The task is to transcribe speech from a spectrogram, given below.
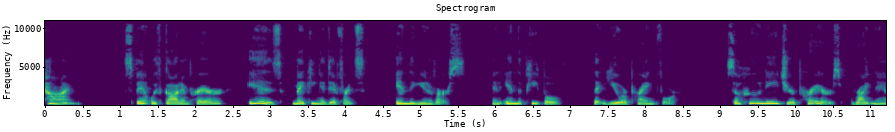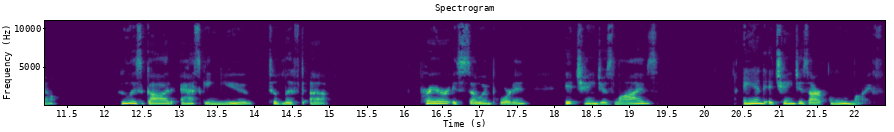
time spent with God in prayer is making a difference in the universe and in the people that you are praying for. So, who needs your prayers right now? Who is God asking you to lift up? Prayer is so important. It changes lives and it changes our own life.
